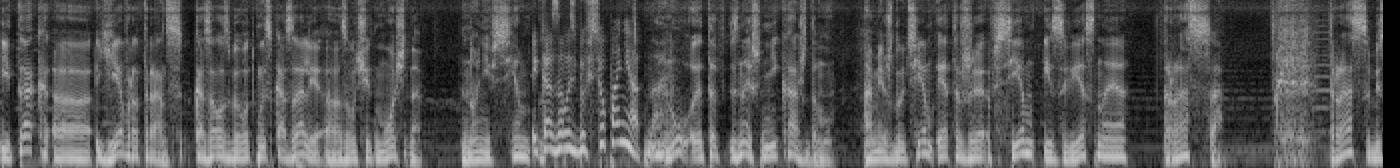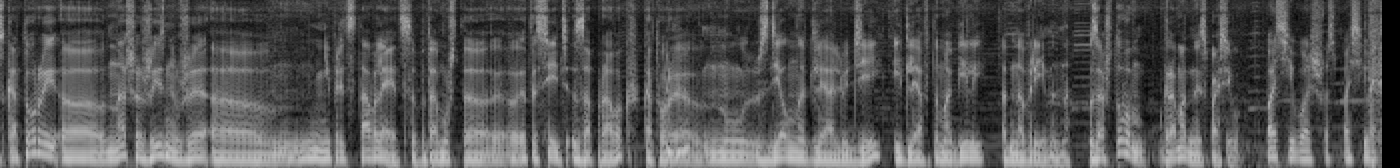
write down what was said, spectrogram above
Итак, э, Евротранс. Казалось бы, вот мы сказали, э, звучит мощно, но не всем... И казалось бы, все понятно. Ну, это, знаешь, не каждому. А между тем, это же всем известная трасса трасса, без которой э, наша жизнь уже э, не представляется, потому что э, это сеть заправок, которая угу. ну, сделана для людей и для автомобилей одновременно. За что вам громадное спасибо. Спасибо большое, спасибо.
